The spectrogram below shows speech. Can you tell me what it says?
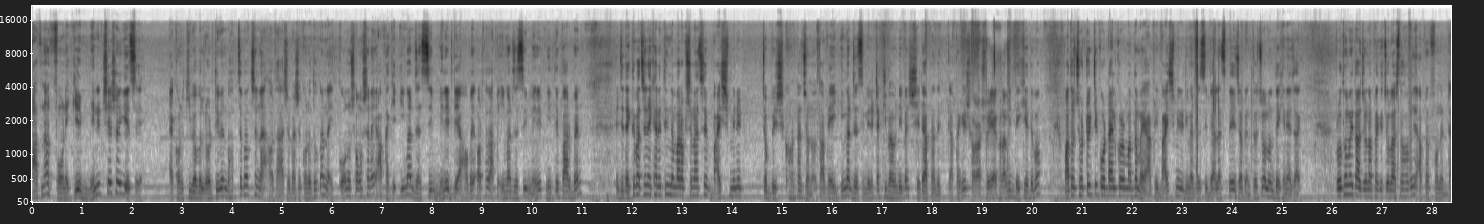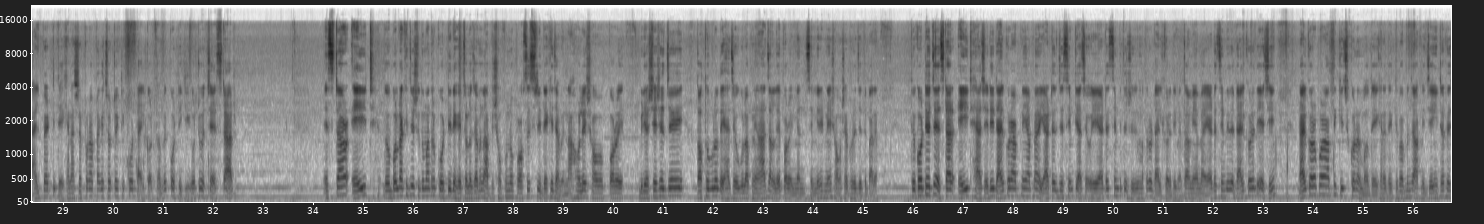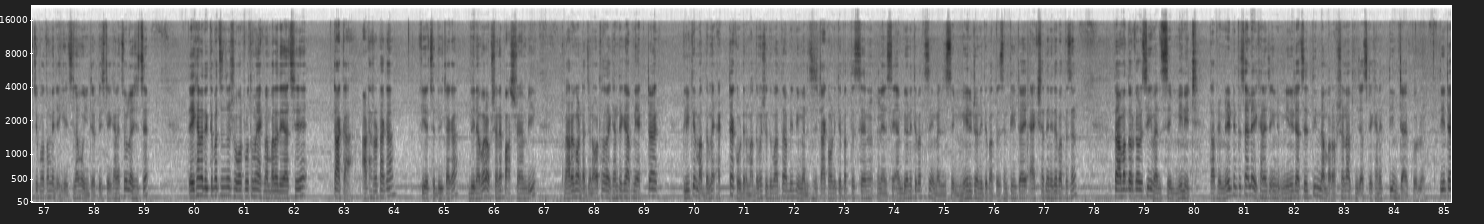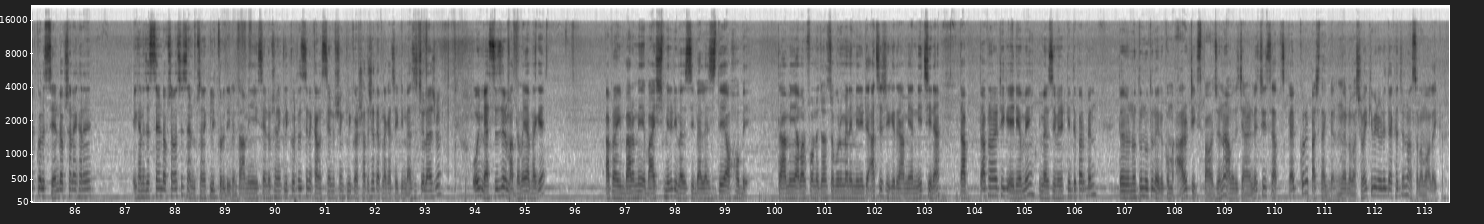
আপনার ফোনে কি মিনিট শেষ হয়ে গিয়েছে? এখন কীভাবে লোড দিবেন ভাবতে পারছেন না? অর্থাৎ আশেপাশে কোনো দোকান নাই, কোনো সমস্যা নাই। আপনাকে ইমার্জেন্সি মিনিট দেওয়া হবে, অর্থাৎ আপনি ইমার্জেন্সি মিনিট নিতে পারবেন। এই যে দেখতে পাচ্ছেন, এখানে তিন নম্বর অপশন আছে, বাইশ মিনিট চব্বিশ ঘণ্টার জন্য। তো আপনি এই ইমার্জেন্সি মিনিটটা কীভাবে নেবেন, সেটা আপনাদের, আপনাকে সরাসরি এখন আমি দেখিয়ে দেবো। মাত্র ছোট্ট একটি কোড ডায়াল করার মাধ্যমে আপনি বাইশ মিনিট ইমার্জেন্সি ব্যালেন্স পেয়ে যাবেন। তো চলুন দেখে নেওয়া যাক। প্রথমেই তার জন্য আপনাকে চলে আসতে হবে আপনার ফোনের ডায়াল প্যাডটিতে এখানে আসার পর আপনাকে ছোট্ট একটি কোড ডায়াল করতে হবে। কোডটি কি? কোডটি হচ্ছে স্টার স্টার এইট তো বলে রাখি যে শুধুমাত্র কোডটি দেখে চলে যাবেন, আপনি সম্পূর্ণ প্রসেসটি দেখে যাবেন। না হলে সব পরে ভিডিও শেষের যে তথ্যগুলো দেখা যায় ওগুলো আপনি না জানলে পরে ইমার্জেন্সি মিনিট নিয়ে সমস্যায় ভরে যেতে পারে। তো কোডটি হচ্ছে স্টার এইট হ্যাশ এটি ডায়াল করে আপনি আপনার এয়ারটেল যে সিমটি আছে, ওই এয়ারটেল সিমটিতে শুধুমাত্র ডায়াল করে দেবেন। তো আমি আমার এয়ারটেল সিমটিতে ডায়াল করে দিয়েছি। ডায়াল করার পর আপনি কিছুক্ষণের মধ্যে এখানে দেখতে পাবেন যে আপনি যে ইন্টারফেসটি প্রথমে দেখিয়েছিলাম, ওই ইন্টারফেসটি এখানে চলে এসেছে। তো এখানে দেখতে পাচ্ছেন যে সবার প্রথমে এক নম্বরে দেওয়া আছে টাকা, আঠারো টাকা ফি হচ্ছে দুই টাকা, দুই নম্বর অপশানে পাঁচশো এমবি বারো ঘণ্টার জন্য। অর্থাৎ এখান থেকে আপনি একটা ক্লিকের মাধ্যমে একটা কোডের মাধ্যমে শুধুমাত্র আপনি ইমার্জেন্সি টাকাও নিতে পারতেছেন ইমার্জেন্সি এমবিও নিতে পারতেছেন ইমার্জেন্সি মিনিটও নিতে পারতেছেন, তিনটাই একসাথে নিতে পারতেছেন। তো আমার দরকার হচ্ছে ইমার্জেন্সি মিনিট তো আপনি মিনিট নিতে চাইলে এখানে যে মিনিট আছে, তিন নাম্বার অপশান আপনি জাস্ট এখানে তিন টাইপ করবেন। তিন টাইপ করে সেন্ড অপশান এখানে এখানে যে সেন্ড অপশান আছে সেন্ড অপশানে ক্লিক করে দিবেন। তো আমি সেন্ড অপশানে ক্লিক করতেছি না, কারণ সেন্ড অপশানে ক্লিক করার সাথে সাথে আপনার কাছে একটি মেসেজ চলে আসবে। ওই মেসেজের মাধ্যমে আপনাকে আপনার বারো মিনিট বাইশ মিনিট ইমার্জেন্সি ব্যালেন্স দেওয়া হবে। তো আমি আমার ফোনে যথেষ্ট পরিমাণে মিনিট আছে, সেক্ষেত্রে আমি আর নিচ্ছি না। তা তো আপনারা ঠিক এই নিয়মে ইমার্জেন্সি মিনিট কিনতে পারবেন। তো নতুন নতুন এরকম আরও টিপস পাওয়ার জন্য আমাদের চ্যানেলটি সাবস্ক্রাইব করে পাশে থাকবেন। ধন্যবাদ সবাইকে ভিডিওটি দেখার জন্য। আসসালামু আলাইকুম।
